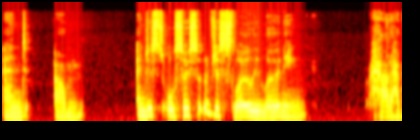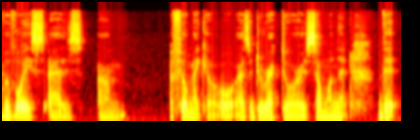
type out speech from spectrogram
and um, and just also sort of just slowly learning how to have a voice as um, a filmmaker or as a director or as someone that that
